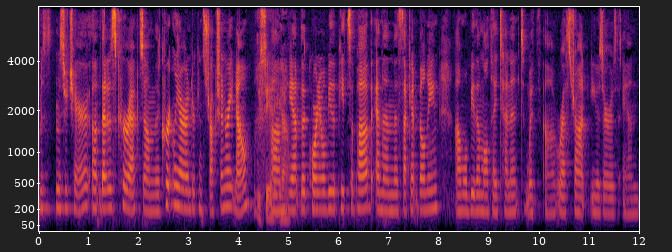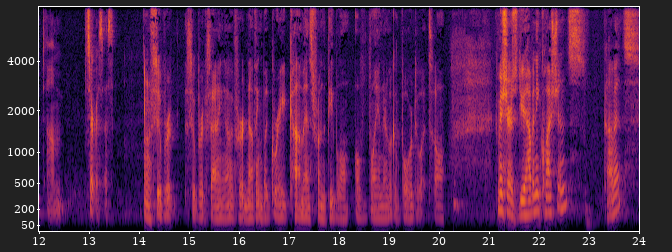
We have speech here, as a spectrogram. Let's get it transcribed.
Mr. Chair, uh, that is correct. Um, They currently are under construction right now. We see it, Um, yeah. Yep, the corner will be the pizza pub, and then the second building um, will be the multi-tenant with uh, restaurant users and um, services. Oh, Super, super exciting. I've heard nothing but great comments from the people of Blaine. They're looking forward to it, so. Commissioners, do you have any questions, comments?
